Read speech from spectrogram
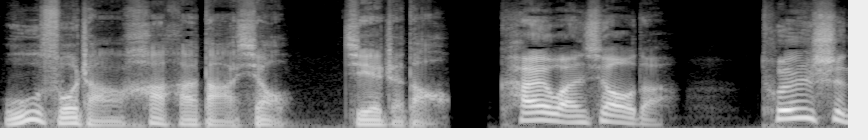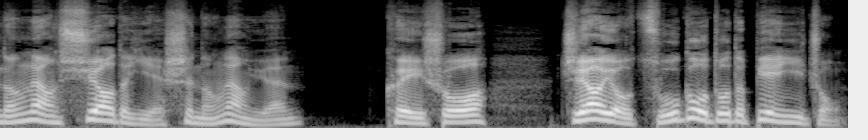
吴所长哈哈大笑，接着道：“开玩笑的，吞噬能量需要的也是能量源。可以说，只要有足够多的变异种、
